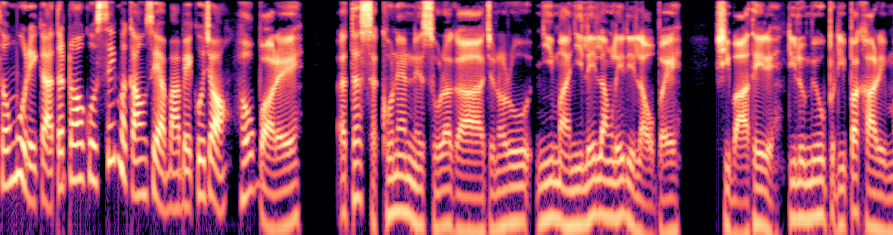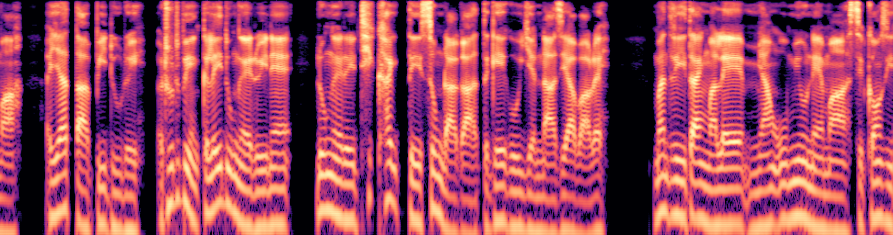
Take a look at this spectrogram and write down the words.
ဆုံးမှုတွေကတော်တော်ကိုစိတ်မကောင်းစရာပါပဲကိုကြောင့်ဟုတ်ပါတယ်အသက်16နှစ်ဆိုတာကကျွန်တော်တို့ညီမညီလေးလောင်လေးတွေလောက်ပဲရှိပါသေးတယ်ဒီလိုမျိုးပฏิပတ်ခါတွေမှာအယတ္တာပြည်သူတွေအထူးသဖြင့်ကလေးသူငယ်တွေနဲ့ လူငယ်တွေထိခိုက်သေးဆုံးတာကတကယ်ကိုရင်နာစရာပါပဲမန္တလေးတိုင်းမှာလည်းမြောင်ဦးမြို့နယ်မှာစစ်ကောင်စီ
